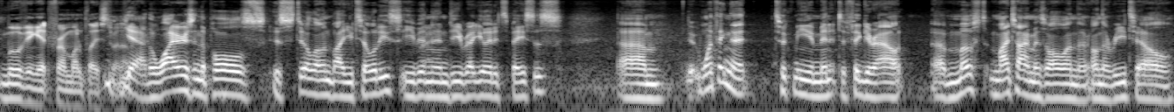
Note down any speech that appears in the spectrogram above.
moving it from one place to another. Yeah, the wires and the poles is still owned by utilities, even in deregulated spaces. Um, one thing that took me a minute to figure out, uh, most my time is all on the on the retail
